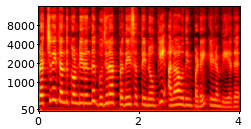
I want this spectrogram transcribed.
பிரச்சினை தந்து கொண்டிருந்த குஜராத் பிரதேசத்தை நோக்கி அலாவுதீன் படை கிளம்பியது.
